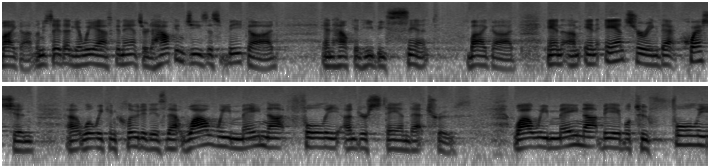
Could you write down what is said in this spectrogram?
by God? Let me say that again. We ask and answered how can Jesus be God and how can he be sent by God? And um, in answering that question, uh, what we concluded is that while we may not fully understand that truth, while we may not be able to fully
